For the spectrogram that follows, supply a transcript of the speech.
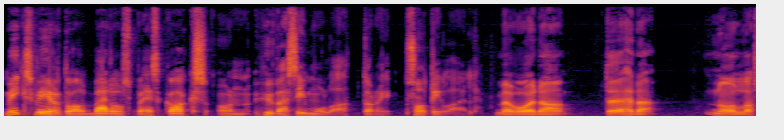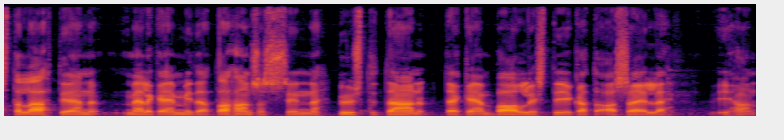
Miksi Virtual Battlespace 2 on hyvä simulaattori sotilaille? me voidaan tehdä nollasta lähtien melkein mitä tahansa sinne. Pystytään tekemään ballistiikat aseille ihan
